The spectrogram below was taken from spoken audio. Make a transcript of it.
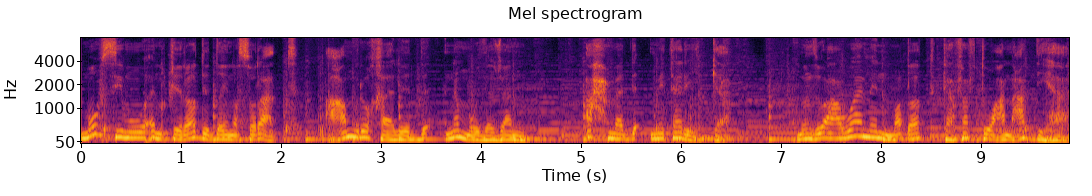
موسم انقراض الديناصورات. عمرو خالد نموذجا. أحمد متاريك منذ أعوام مضت كففت عن عدها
